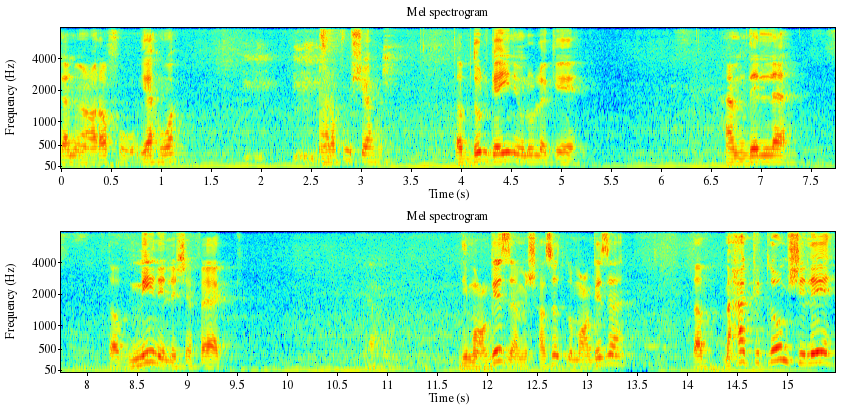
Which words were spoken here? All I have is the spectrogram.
كانوا يعرفوا يهوى؟ ما يعرفوش يهوى. طب دول جايين يقولوا لك إيه؟ حمد لله. طب مين اللي شفاك؟ دي معجزة مش حصلت له معجزة؟ طب ما حكيت لهمش ليه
